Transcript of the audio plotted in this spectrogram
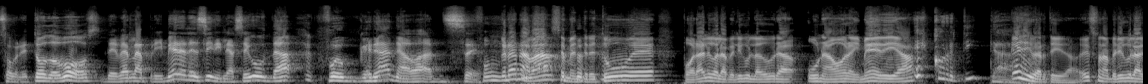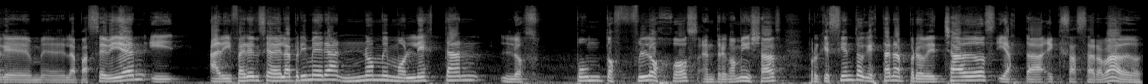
sobre todo vos, de ver la primera en el cine y la segunda, fue un gran avance. Fue un gran avance, me entretuve, por algo la película dura una hora y media. Es cortita. Es divertida, es una película que me la pasé bien y a diferencia de la primera, no me molestan los puntos flojos, entre comillas, porque siento que están aprovechados y hasta exacerbados.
